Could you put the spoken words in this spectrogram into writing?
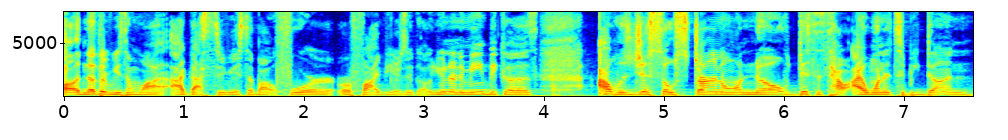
another reason why i got serious about four or five years ago you know what i mean because i was just so stern on no this is how i want it to be done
